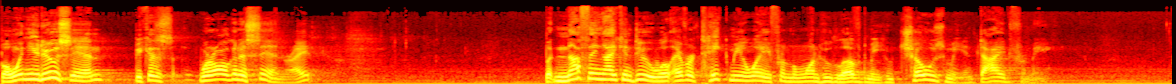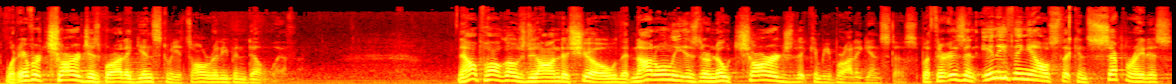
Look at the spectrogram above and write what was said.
But when you do sin, because we're all going to sin, right? But nothing I can do will ever take me away from the one who loved me, who chose me, and died for me. Whatever charge is brought against me, it's already been dealt with. Now, Paul goes on to show that not only is there no charge that can be brought against us, but there isn't anything else that can separate us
